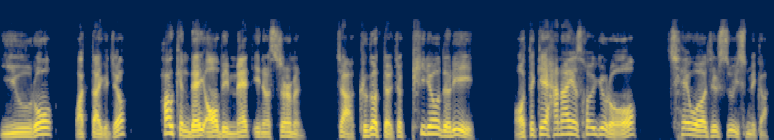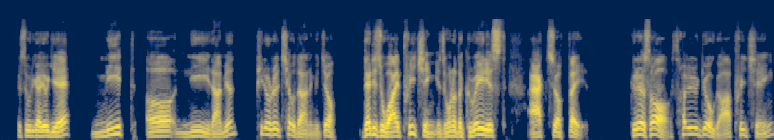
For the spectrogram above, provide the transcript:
이유로 왔다 이거죠. How can they all be met in a sermon? 자, 그것들, 즉 필요들이 어떻게 하나의 설교로 채워질 수 있습니까? 그래서 우리가 여기에 meet a need 하면 필요를 채우다 하는 거죠. That is why preaching is one of the greatest acts of faith. 그래서 설교가 preaching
